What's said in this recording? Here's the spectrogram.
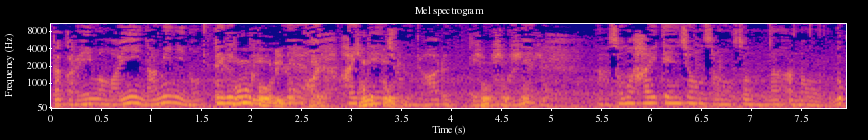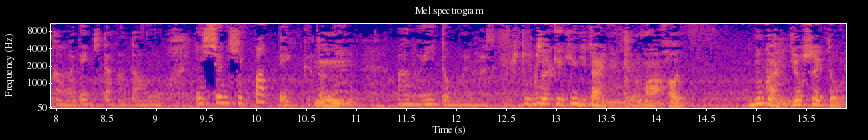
だから今はいい波に乗ってるってそいう、ね、の通りよ。はい。ハイテンションであるっていうのはそうそうそうねあそのハイテンションさんをそんなあの部下ができた方を一緒に引っ張っていくとそう、うね、ん、あのいいと思いますけどね。一つだけ聞きたいねんけどな、はい。部下に女性っておるの？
